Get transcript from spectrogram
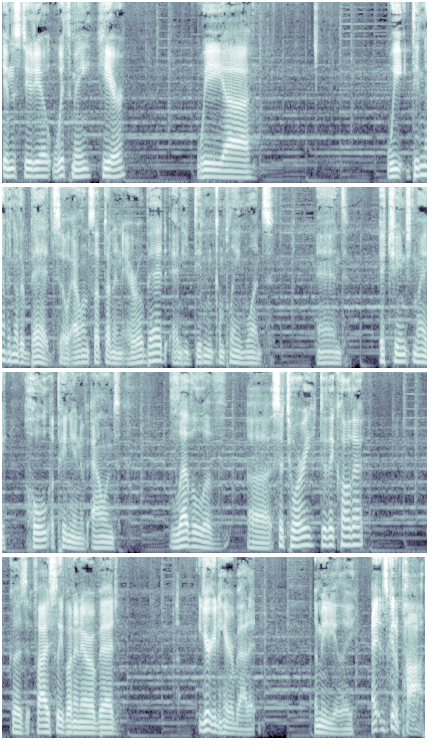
in the studio with me here. We uh we didn't have another bed so alan slept on an arrow bed and he didn't complain once. And it changed my whole opinion of Alan's level of uh, Satori, do they call that? Because if I sleep on an arrow bed, you're going to hear about it immediately. It's going to pop.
